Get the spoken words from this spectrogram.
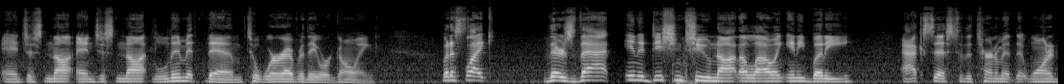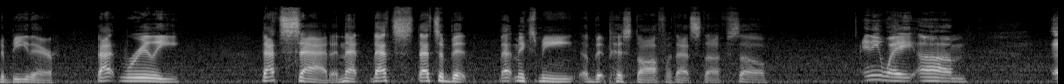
and just not and just not limit them to wherever they were going. But it's like there's that in addition to not allowing anybody access to the tournament that wanted to be there. That really that's sad and that that's that's a bit that makes me a bit pissed off with that stuff. So anyway, um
